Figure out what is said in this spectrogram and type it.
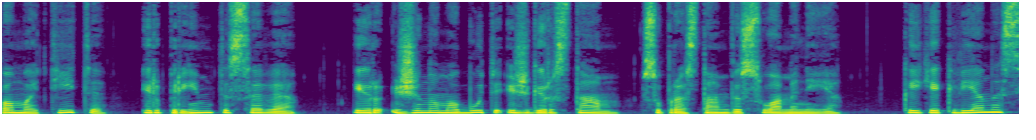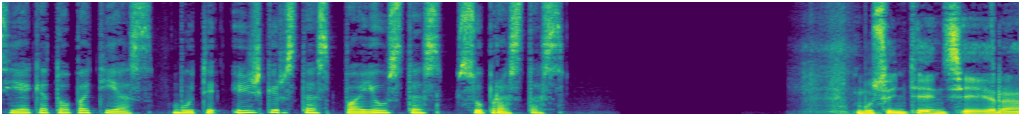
pamatyti ir priimti save? Ir žinoma būti išgirstam suprastam visuomenėje. Kai kiekvienas siekia to paties būti išgirstas pajaustas suprastas. Mūsų intencija yra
